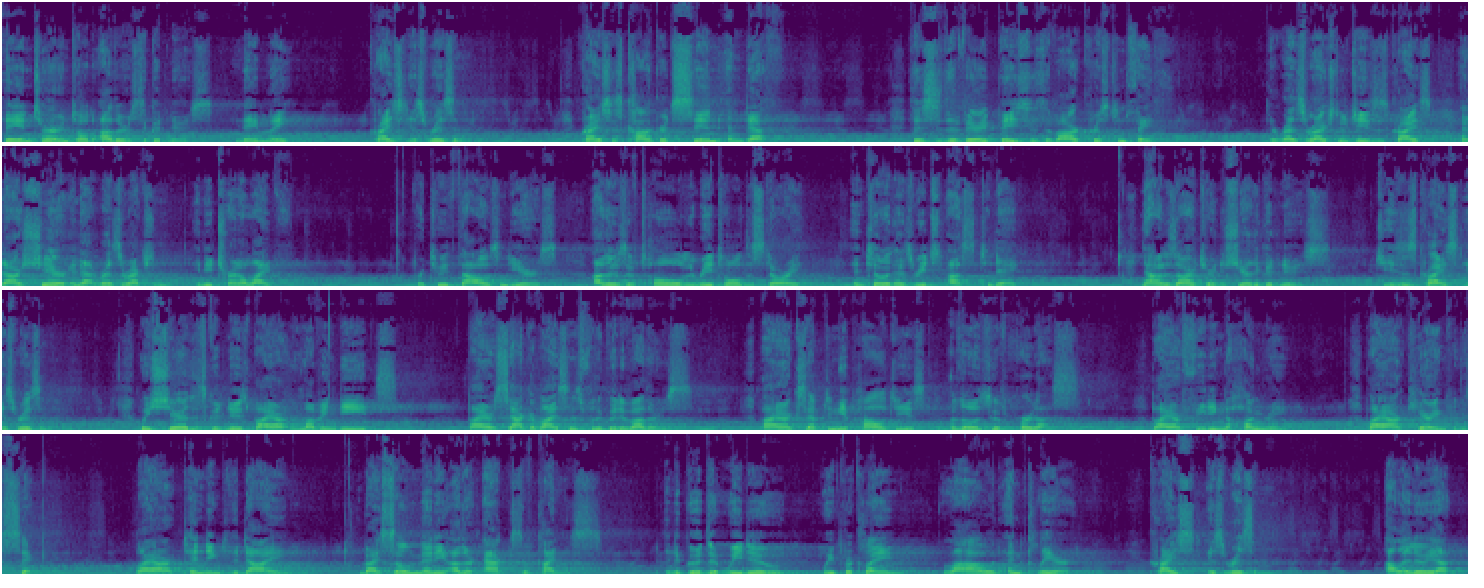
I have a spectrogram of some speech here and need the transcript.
They in turn told others the good news, namely, Christ is risen. Christ has conquered sin and death. This is the very basis of our Christian faith the resurrection of Jesus Christ and our share in that resurrection in eternal life. For 2,000 years, others have told and retold the story until it has reached us today. Now it is our turn to share the good news. Jesus Christ is risen. We share this good news by our loving deeds, by our sacrifices for the good of others, by our accepting the apologies of those who have hurt us, by our feeding the hungry, by our caring for the sick, by our tending to the dying, by so many other acts of kindness. In the good that we do, we proclaim loud and clear Christ is risen. Alleluia.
